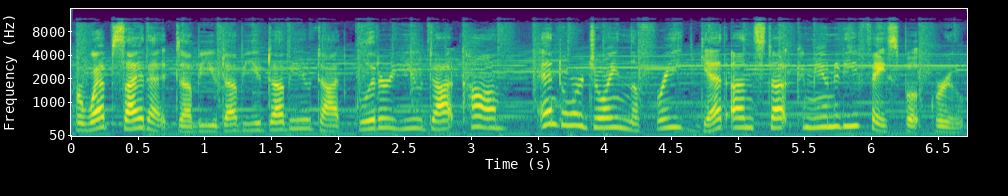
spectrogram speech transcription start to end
her website at www.glitteru.com, and or join the free Get Unstuck community Facebook group.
